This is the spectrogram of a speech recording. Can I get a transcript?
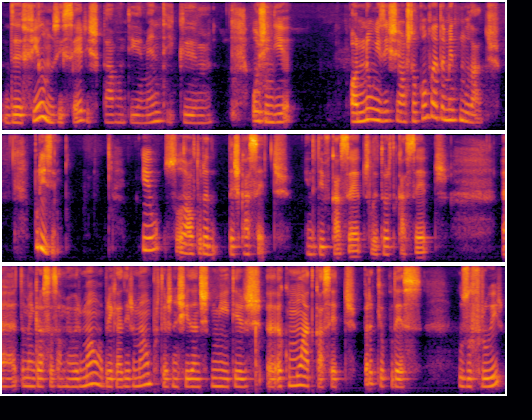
de filmes e séries que estavam antigamente e que hoje em dia ou não existem ou estão completamente mudados. Por exemplo, eu sou da altura das cassetes. Ainda tive cassetes, leitor de cassetes. Uh, também graças ao meu irmão, obrigado irmão, por teres nascido antes de mim e teres uh, acumulado cassetes para que eu pudesse usufruir.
